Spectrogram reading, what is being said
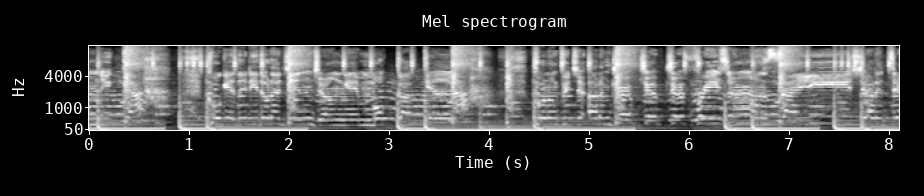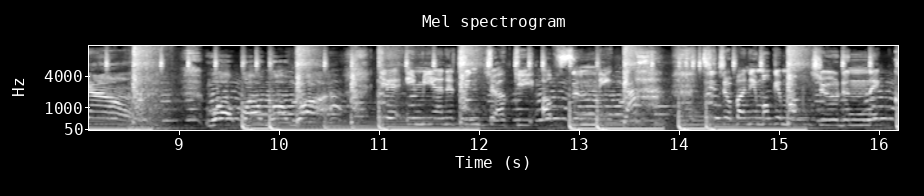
없으니까 고개들이 돌아 진정에 못 걷길라 분홍빛의 얼음 drip drip drip freezer on side shut it down Whoa whoa whoa whoa 게임이 아닐 뛴 적이 없으니까 지저분이 목에 먹줄은 내거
